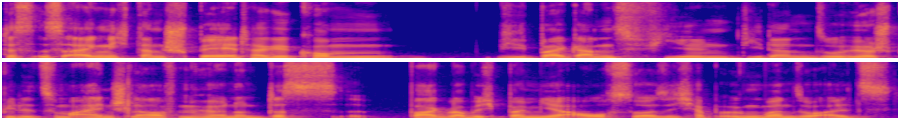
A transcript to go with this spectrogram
Das ist eigentlich dann später gekommen, wie bei ganz vielen, die dann so Hörspiele zum Einschlafen hören. Und das war, glaube ich, bei mir auch so. Also ich habe irgendwann so als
